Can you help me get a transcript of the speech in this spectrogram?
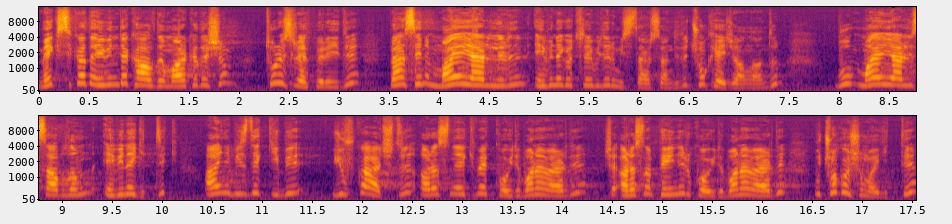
Meksika'da evinde kaldığım arkadaşım turist rehberiydi. Ben seni Maya yerlilerinin evine götürebilirim istersen dedi. Çok heyecanlandım. Bu Maya yerlisi ablamın evine gittik. Aynı bizdeki gibi yufka açtı, arasına ekmek koydu, bana verdi. Şey, arasına peynir koydu, bana verdi. Bu çok hoşuma gitti.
